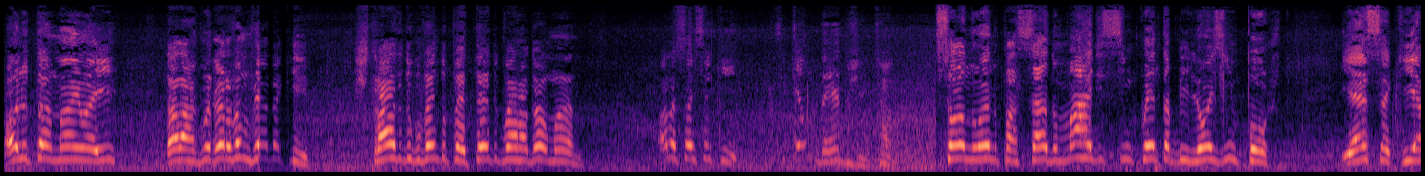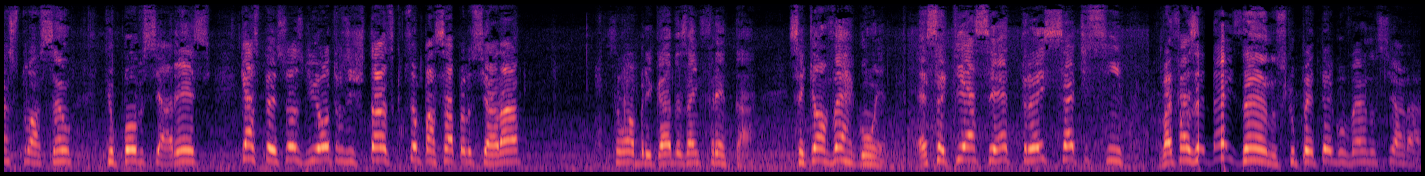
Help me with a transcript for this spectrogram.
Olha o tamanho aí da largura. Agora vamos ver daqui. Estrada do governo do PT, do governador Humano. Olha só isso aqui. Isso aqui é um dedo, gente. Só no ano passado, mais de 50 bilhões em imposto. E essa aqui é a situação que o povo cearense, que as pessoas de outros estados que precisam passar pelo Ceará, são obrigadas a enfrentar. Isso aqui é uma vergonha. Essa aqui é a CE 375. Vai fazer 10 anos que o PT governa o Ceará.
